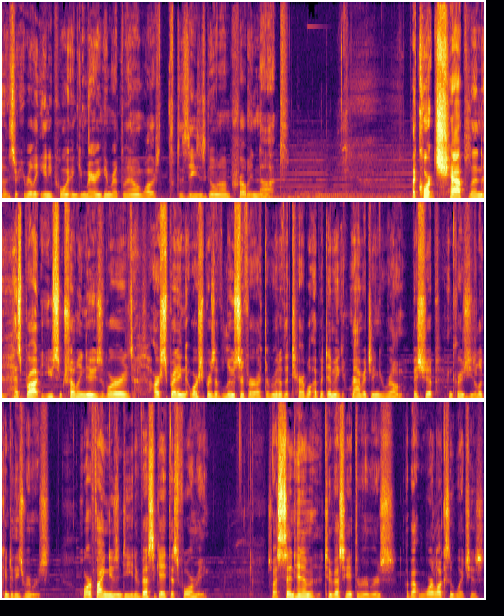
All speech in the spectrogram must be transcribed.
Uh, is there really any point in marrying him right now while there's diseases going on? Probably not. My court chaplain has brought you some troubling news. Word are spreading that worshippers of Lucifer are at the root of the terrible epidemic ravaging your realm. Bishop encourages you to look into these rumors. Horrifying news indeed. Investigate this for me. So I send him to investigate the rumors about warlocks and witches.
